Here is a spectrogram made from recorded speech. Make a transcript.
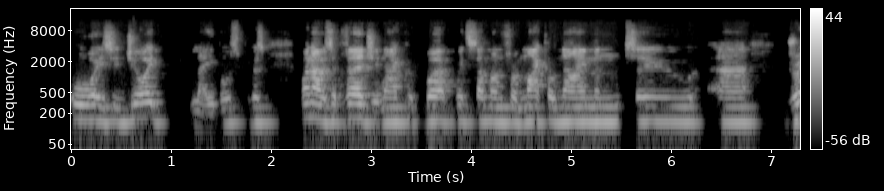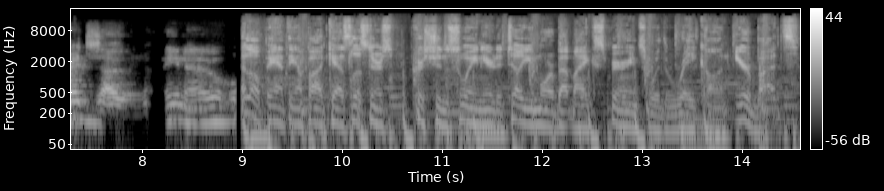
always enjoyed labels because when I was at Virgin, I could work with someone from Michael Nyman to uh, Dreadzone, you know. Hello, Pantheon podcast listeners. Christian Swain here to tell you more about my experience with Raycon earbuds.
